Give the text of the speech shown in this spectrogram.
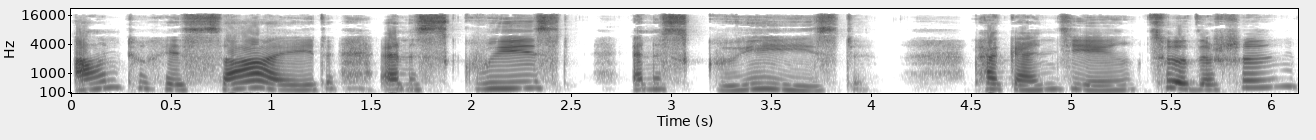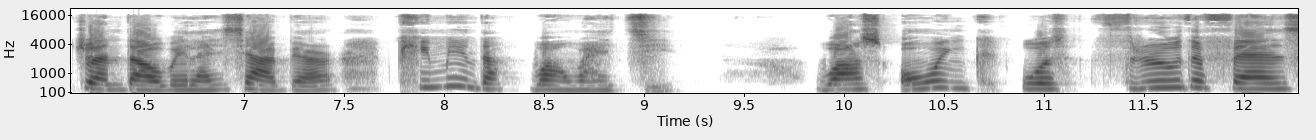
onto his side and squeezed and squeezed. 他赶紧侧着身钻到围栏下边，拼命地往外挤。Once Oink was through the fence,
